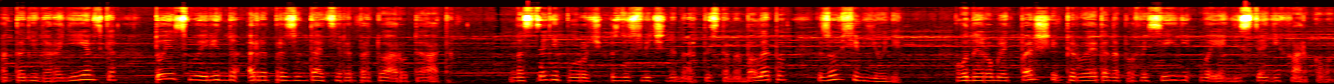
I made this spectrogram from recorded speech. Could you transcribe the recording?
Антоніна Радієвська, то є своєрідна репрезентація репертуару театру. На сцені поруч з досвідченими артистами балету зовсім юні. Вони роблять перші піруети на професійній воєнній сцені Харкова.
